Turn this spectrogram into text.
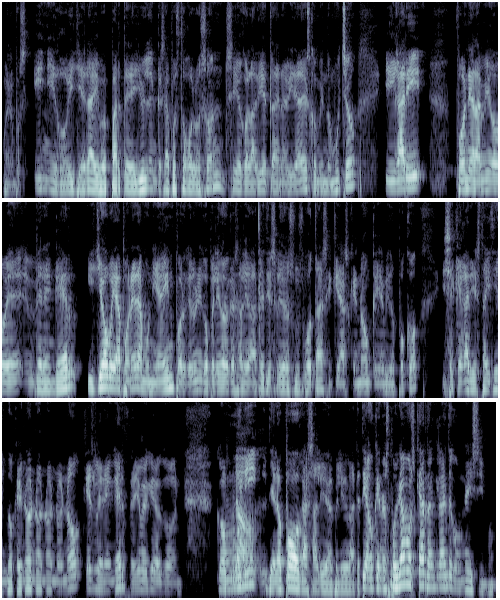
Bueno, pues Íñigo y Geray por parte de Julen, que se ha puesto golosón, sigue con la dieta de Navidades, comiendo mucho. Y Gary, pone al amigo Berenguer y yo voy a poner a Muniain porque el único peligro que ha salido Atleti ha salido de sus botas y quedas que no, aunque haya habido poco. Y sé que Gary está diciendo que no, no, no, no, no, que es Berenguer, pero yo me quedo con, con Muni de lo poco que ha salido de peligro Atleti, aunque nos podríamos quedar tranquilamente con un Simon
